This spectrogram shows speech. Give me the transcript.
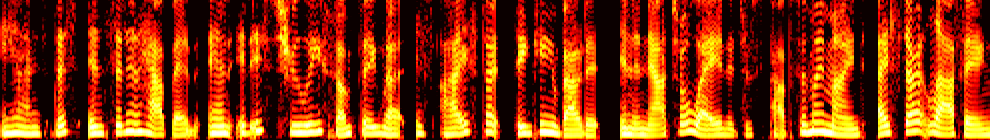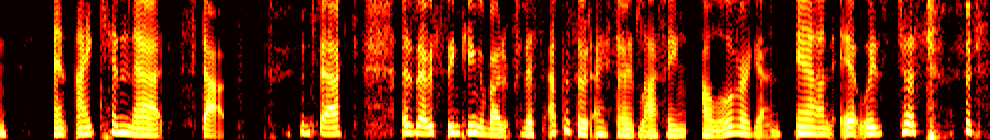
And this incident happened. And it is truly something that if I start thinking about it in a natural way and it just pops in my mind, I start laughing and I cannot stop. In fact, as I was thinking about it for this episode, I started laughing all over again. And it was just this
